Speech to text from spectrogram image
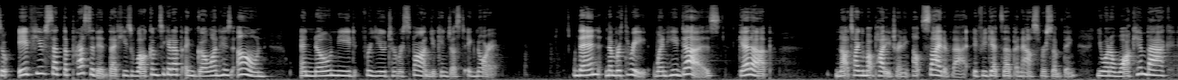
So if you set the precedent that he's welcome to get up and go on his own and no need for you to respond, you can just ignore it. Then, number three, when he does get up, not talking about potty training, outside of that, if he gets up and asks for something, you want to walk him back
